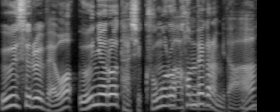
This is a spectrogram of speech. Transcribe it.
의술을 배워 은여로 다시 궁으로 맞아. 컴백을 합니다.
